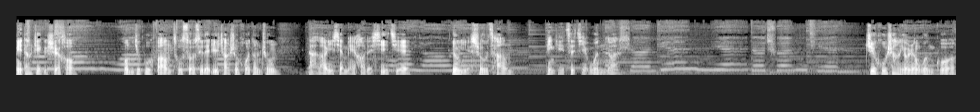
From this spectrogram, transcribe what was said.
每当这个时候，我们就不妨从琐碎的日常生活当中，打捞一些美好的细节，用以收藏，并给自己温暖。知乎上有人问过，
